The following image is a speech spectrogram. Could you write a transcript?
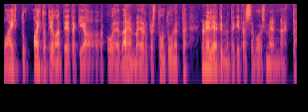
vaihtu, vaihtotilanteitakin alkoi vähemmän ja rupesi tuntua, että no 40kin tässä voisi mennä. Että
